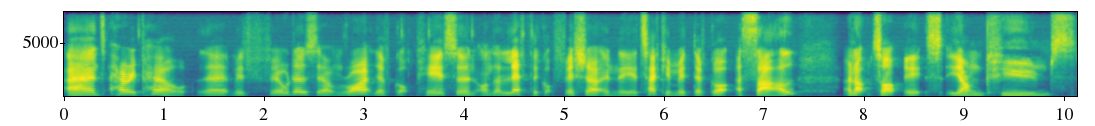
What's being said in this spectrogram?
and Harry Pell. Their midfielders, they're on right, they've got Pearson. On the left, they've got Fisher. In the attacking mid, they've got Asal. And up top, it's Young-Coombes.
